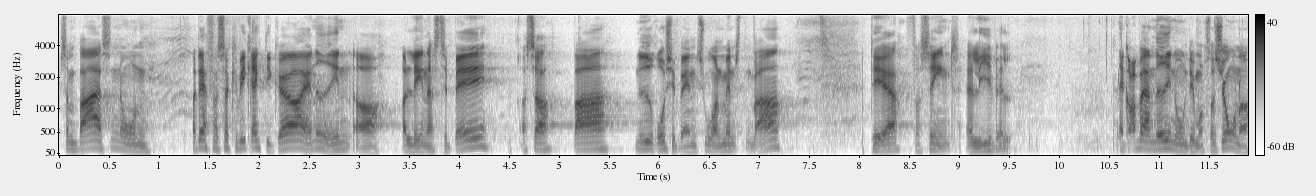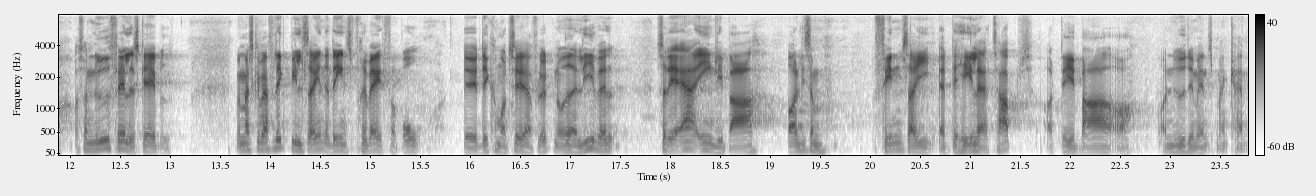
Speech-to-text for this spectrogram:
som bare er sådan nogle... Og derfor så kan vi ikke rigtig gøre andet end at, at læne os tilbage, og så bare nyde rusjebaneturen, mens den varer. Det er for sent alligevel. Man kan godt være med i nogle demonstrationer, og så nyde fællesskabet. Men man skal i hvert fald ikke bilde sig ind, at ens privatforbrug forbrug det kommer til at flytte noget alligevel. Så det er egentlig bare at ligesom finde sig i, at det hele er tabt, og det er bare at, at nyde det, mens man kan.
